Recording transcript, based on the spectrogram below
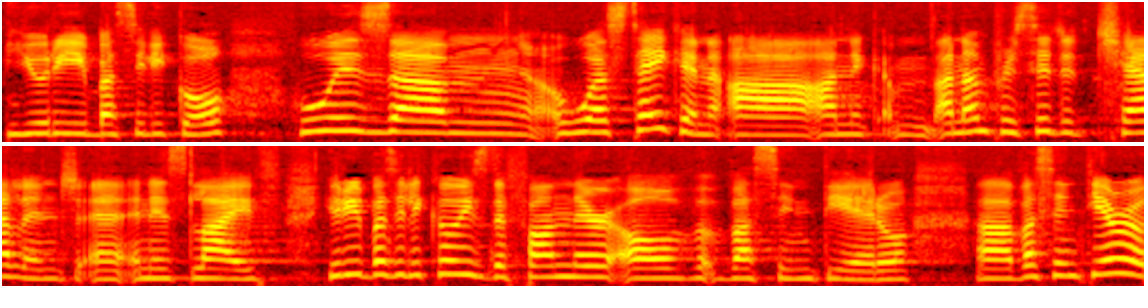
Yuri Basilico, who is um, who has taken an, an, unprecedented challenge uh, in his life. Yuri Basilico is the founder of Va Sentiero. Uh, Va Sentiero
